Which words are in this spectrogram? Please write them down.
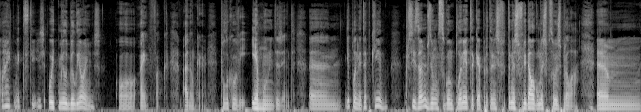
ai, como é que se diz? 8 mil bilhões. Oh, ai, fuck. I don't care. Pelo que eu vi. E é muita gente. Uh, e o planeta é pequeno. Precisamos de um segundo planeta que é para transferir algumas pessoas para lá. Um,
